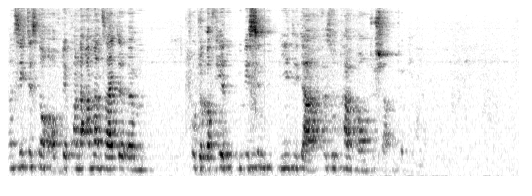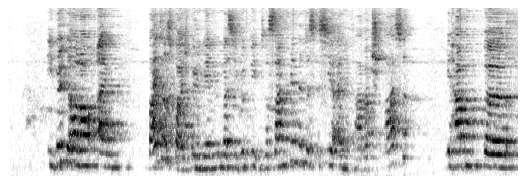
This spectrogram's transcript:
Man sieht es noch auf der, von der anderen Seite ähm, fotografiert, ein bisschen, wie die da versucht haben, Raum zu schaffen für Kinder. Ich möchte aber noch ein weiteres Beispiel nennen, was ich wirklich interessant finde. Das ist hier eine Fahrradstraße. Wir haben, äh,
